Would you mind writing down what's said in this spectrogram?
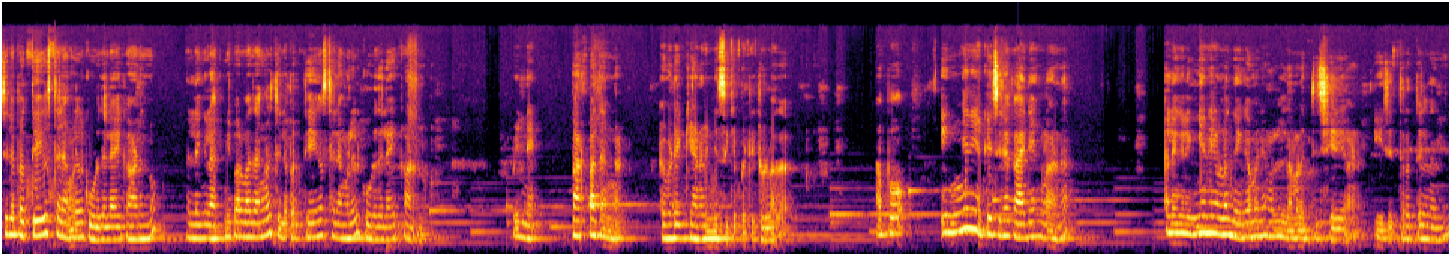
ചില പ്രത്യേക സ്ഥലങ്ങളിൽ കൂടുതലായി കാണുന്നു. അല്ലെങ്കിൽ അഗ്നിപർവതങ്ങൾ ചില പ്രത്യേക സ്ഥലങ്ങളിൽ കൂടുതലായി കാണുന്നു. പിന്നെ പർവതങ്ങൾ. എവിടെയൊക്കെയാണ് വിന്യസിക്കപ്പെട്ടിട്ടുള്ളത്. അപ്പോൾ ഇങ്ങനെയൊക്കെ ചില കാര്യങ്ങളാണ് അല്ലെങ്കിൽ ഇങ്ങനെയുള്ള നിഗമനങ്ങളിൽ നമ്മൾ എത്തിച്ചേരുകയാണ് ഈ ചിത്രത്തിൽ നിന്ന്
